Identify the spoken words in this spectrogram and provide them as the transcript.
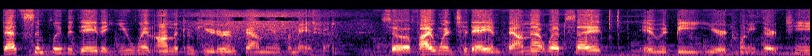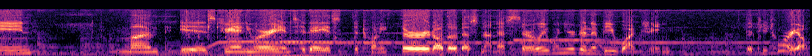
that's simply the day that you went on the computer and found the information. So if I went today and found that website, it would be year 2013, month is January, and today is the 23rd, although that's not necessarily when you're going to be watching the tutorial.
